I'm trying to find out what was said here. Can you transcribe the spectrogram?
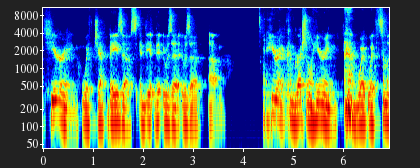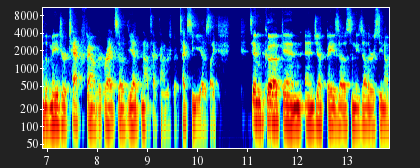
hearing with Jeff Bezos, and it was a it was a, um, a hearing, a congressional hearing with, with, some of the major tech founder, right? So yeah, not tech founders, but tech CEOs like Tim Cook and and Jeff Bezos and these others, you know,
